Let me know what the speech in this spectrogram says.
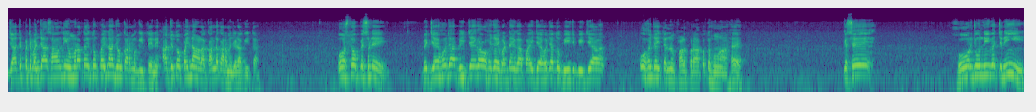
ਜੱਜ 55 ਸਾਲ ਦੀ ਉਮਰ ਆ ਤਾਂ ਇਹ ਤੋਂ ਪਹਿਲਾਂ ਜੋ ਕਰਮ ਕੀਤੇ ਨੇ, ਅੱਜ ਤੋਂ ਪਹਿਲਾਂ ਵਾਲਾ ਕੱਲ ਕਰਮ ਜਿਹੜਾ ਕੀਤਾ। ਉਸ ਤੋਂ ਪਿਛਲੇ ਵੀ ਜਿਹੋ ਜਿਹਾ ਬੀਜੇਗਾ, ਉਹੋ ਜਿਹਾ ਹੀ ਵੱਢੇਗਾ ਭਾਈ, ਜਿਹੋ ਜਿਹਾ ਤੂੰ ਬੀਜ ਬੀਜਿਆ, ਉਹੋ ਜਿਹਾ ਹੀ ਤੈਨੂੰ ਫਲ ਪ੍ਰਾਪਤ ਹੋਣਾ ਹੈ। ਕਿਸੇ ਹੋਰ ਜੂਨੀ ਵਿੱਚ ਨਹੀਂ,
